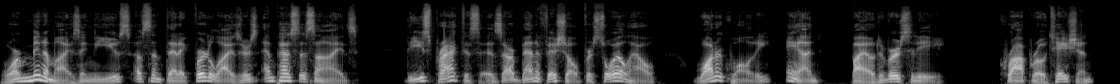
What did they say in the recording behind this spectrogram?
or minimizing the use of synthetic fertilizers and pesticides. These practices are beneficial for soil health, water quality, and biodiversity. Crop rotation,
